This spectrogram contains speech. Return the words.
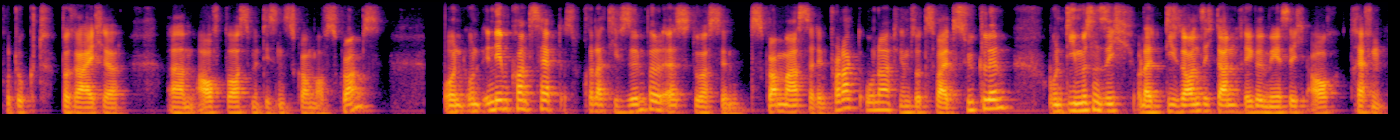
Produktbereiche ähm, aufbaust mit diesen Scrum of Scrums. Und, und in dem Konzept ist relativ simpel, ist, du hast den Scrum Master, den Product Owner, die haben so zwei Zyklen und die müssen sich oder die sollen sich dann regelmäßig auch treffen.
